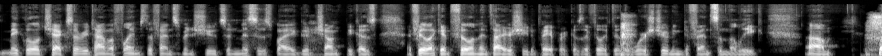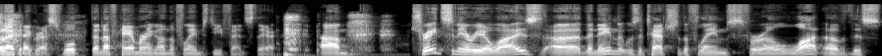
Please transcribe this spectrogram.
make little checks every time a Flames defenseman shoots and misses by a good chunk because I feel like I'd fill an entire sheet of paper because I feel like they're the worst shooting defense in the league. Um, but I digress. Well, enough hammering on the Flames defense there. Um, trade scenario wise, uh, the name that was attached to the Flames for a lot of this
